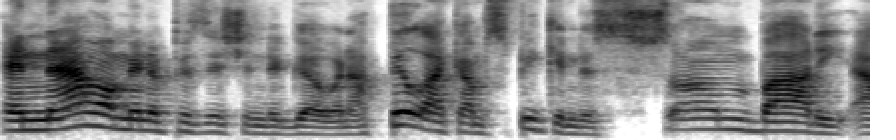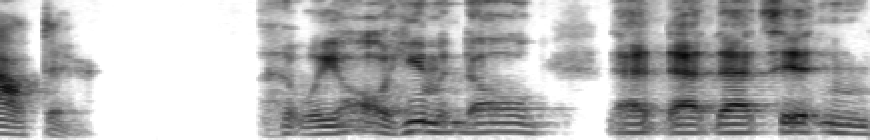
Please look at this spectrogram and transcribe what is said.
And now I'm in a position to go. And I feel like I'm speaking to somebody out there. we all human dog that that that's hitting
